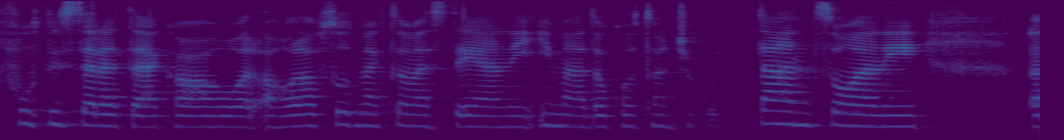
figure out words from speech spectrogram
futni szeretek, ahol, ahol abszolút meg tudom ezt élni, imádok otthon csak úgy táncolni, ö,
